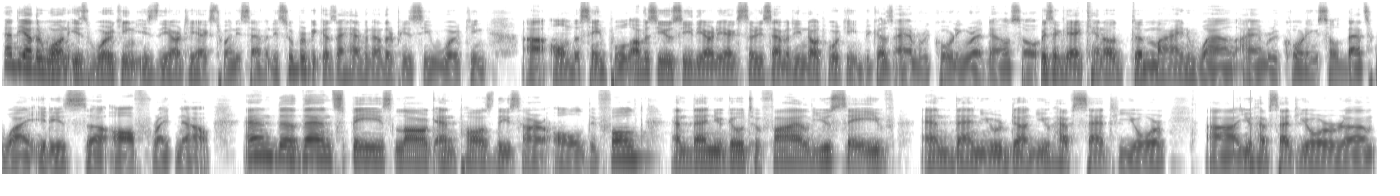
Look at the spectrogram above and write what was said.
And the other one is working is the RTX 2070 Super because I have another PC working uh, on the same pool. Obviously you see the RTX 3070 not working because I am recording right now. So basically I cannot mine while I am recording. So that's why it is uh, off right now. And uh, then space log and pause these are all default. And then you go to file you save and then you're done. You have set your uh, you have set your um,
